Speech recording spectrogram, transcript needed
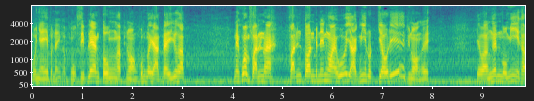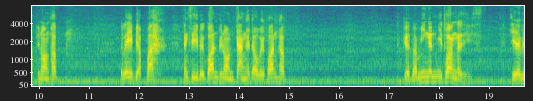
บ่ใหญ่ปานใดครับหกสิบแรงตรงครับพี่น้องผมก็อยากได้อยู่ครับ ในความฝันนะฝันตอนเป็นเด็กน้อยโอ้อยากมีรถเกี่ยวเด้พี่น้องเอ้ยแต่ว่าเงินบ่มีครับพี่น้องครับ ก็เลยแบบว่าจังสีไปก่อนพี่น้องจ้างเขาเจ้าไปก่อนครับ เกิดว่ามีเงินมีทองก็สิสิได้ไป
